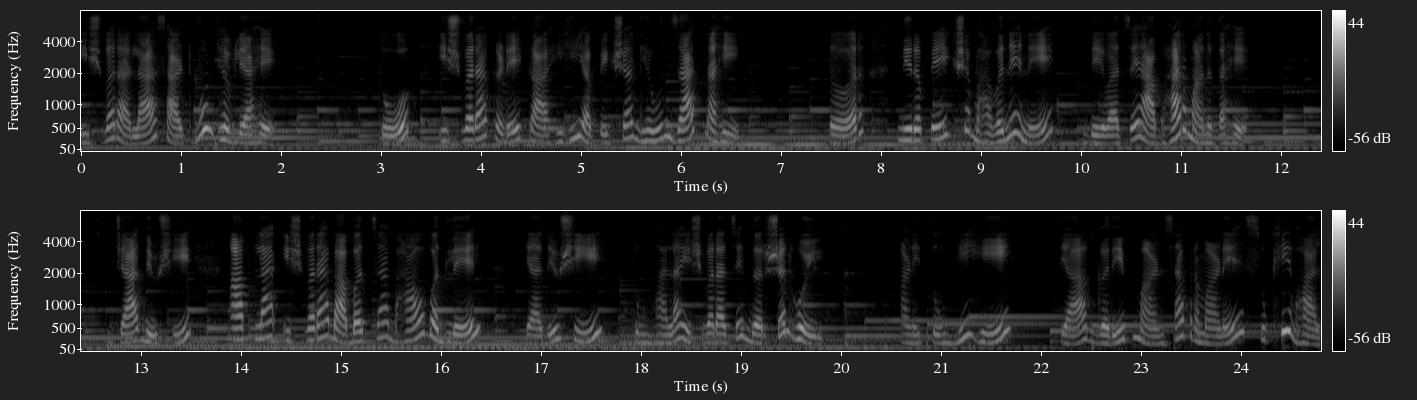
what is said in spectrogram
ईश्वराला साठवून ठेवले आहे. तो ईश्वराकडे काहीही अपेक्षा घेऊन जात नाही. तर निरपेक्ष भावनेने देवाचे आभार मानत आहे. ज्या दिवशी आपला ईश्वराबाबतचा भाव बदलेल त्या दिवशी तुम्हाला ईश्वराचे दर्शन होईल आणि तुम्हीही त्या गरीब माणसाप्रमाणे सुखी व्हाल.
